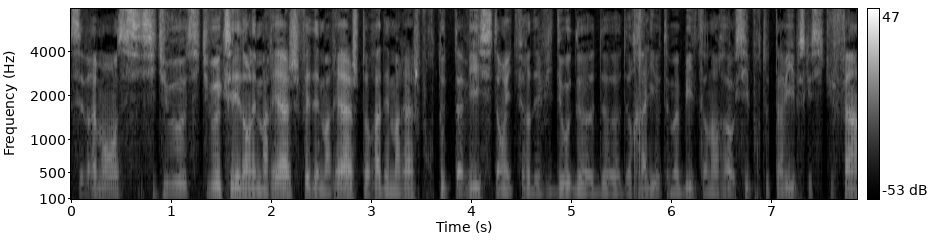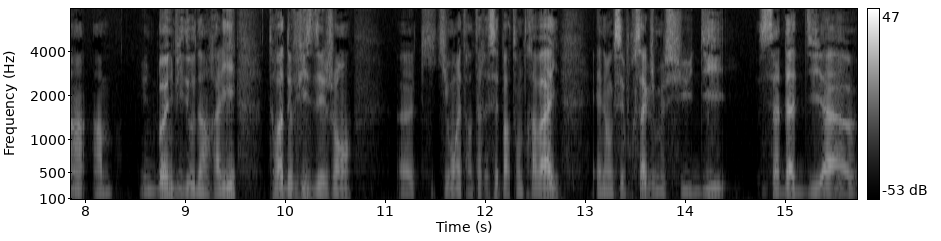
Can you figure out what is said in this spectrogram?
c'est vraiment, si, si tu veux, si tu veux exceller dans les mariages, fais des mariages, tu auras des mariages pour toute ta vie. Si tu as envie de faire des vidéos de, de, de rallye automobile, tu en auras aussi pour toute ta vie, parce que si tu fais un- un- une bonne vidéo d'un rallye, tu auras d'office des gens euh, qui, qui vont être intéressés par ton travail. Et donc c'est pour ça que je me suis dit, ça date d'il y a euh,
